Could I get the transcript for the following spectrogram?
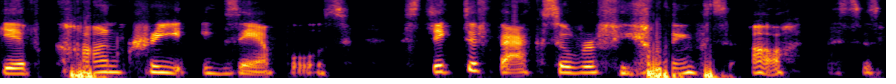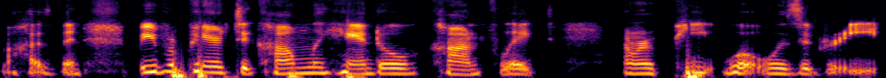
Give concrete examples. Stick to facts over feelings. Oh, this is my husband. Be prepared to calmly handle conflict and repeat what was agreed.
